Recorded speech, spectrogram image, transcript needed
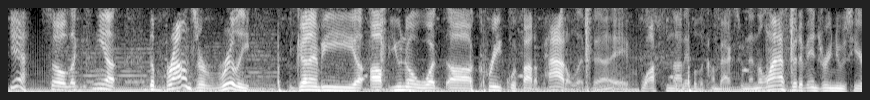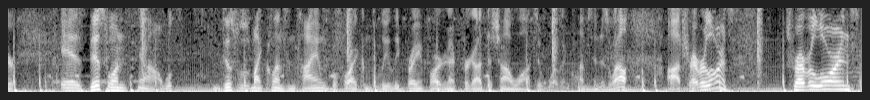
Yeah. So like you know, the Browns are really gonna be up. You know what uh, creek without a paddle if uh, if Watson's not able to come back soon. And the last bit of injury news here is this one. You know, well, this was my Clemson time before I completely brain farted and I forgot that Sean Watson wasn't Clemson as well. Uh, Trevor Lawrence. Trevor Lawrence.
